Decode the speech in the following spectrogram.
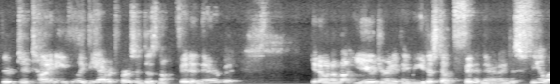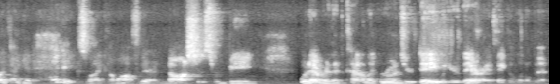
They're too tiny. Like the average person does not fit in there, but you know, and I'm not huge or anything, but you just don't fit in there. And I just feel like I get headaches when I come off there and nauseous from being whatever. And that kind of like ruins your day when you're there, I think, a little bit.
